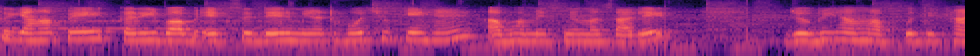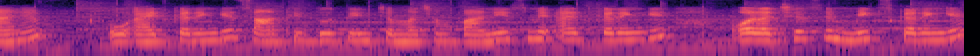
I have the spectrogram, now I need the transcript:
तो यहाँ पे करीब अब एक से डेढ़ मिनट हो चुके हैं। अब हम इसमें मसाले, जो भी हम आपको दिखाए हैं, वो ऐड करेंगे। साथ ही दो तीन चम्मच हम पानी इसमें ऐड करेंगे और अच्छे से मिक्स करेंगे।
